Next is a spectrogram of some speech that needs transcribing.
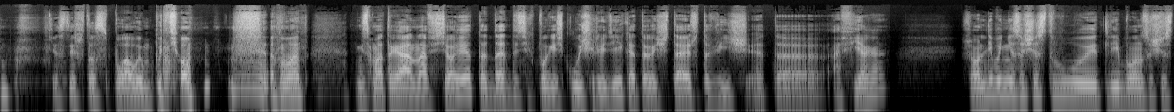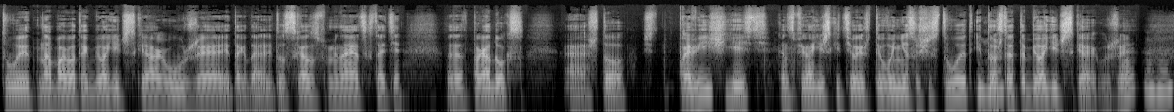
если что, с половым путем. вот. Несмотря на все это, да, до сих пор есть куча людей, которые считают, что ВИЧ — это афера, что он либо не существует, либо он существует, наоборот, как биологическое оружие и так далее. И тут сразу вспоминается, кстати, этот парадокс, э, что про ВИЧ есть конспирологическая теория, что его не существует, и mm-hmm. то, что это биологическое оружие. Mm-hmm.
